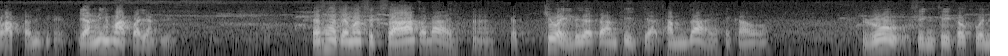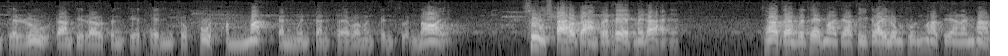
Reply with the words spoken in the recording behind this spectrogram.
กลับเท่านี้อย่างนี้มากกว่าอย่างอื่น แต่ถ้าจะมาศึกษาก็ได้ก็ช่วยเหลือตามที่จะทำได้ให้เขารู้สิ่งที่เขาควรจะรู้ตามที่เราสังเกตเห็นนี่ก็พูดธรรมะกันเหมือนกัน แต่ว่ามันเป็นส่วนน้อย สู้ชาวต่างประเทศไม่ได้ ชาวต่างประเทศมาจากที่ไกลลงทุนมากเสียอะไรมาก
